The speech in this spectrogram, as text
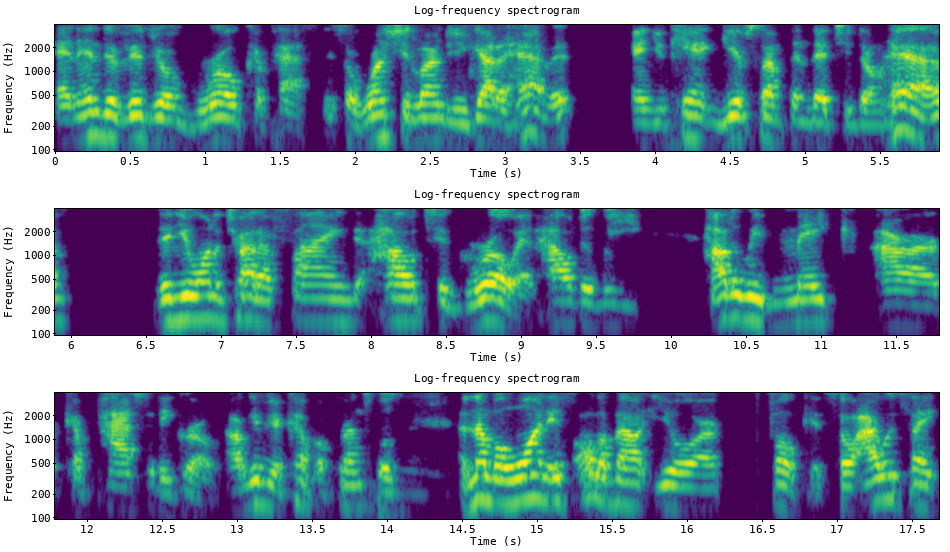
an individual grow capacity. So once you learn that you got to have it and you can't give something that you don't have, then you want to try to find how to grow it. How do we how do we make our capacity grow? I'll give you a couple of principles. And number one, it's all about your focus. So I would say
